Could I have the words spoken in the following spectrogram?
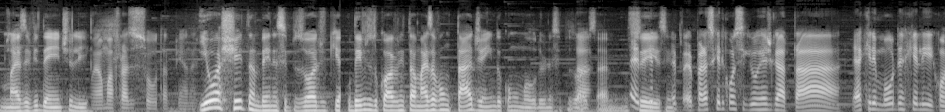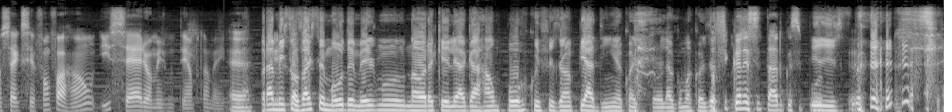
mais evidente ali. Não é uma frase solta apenas. E eu achei também nesse episódio que o David Duchovny tá mais à vontade ainda como Mulder nesse episódio, Tá. sabe? Não É, sei, assim. é, parece que ele conseguiu resgatar. É aquele Mulder que ele consegue ser fanfarrão e sério ao mesmo tempo também. É. Pra mim só vai ser Mulder mesmo na hora que ele agarrar um porco e fizer uma piadinha com a Scully, alguma coisa Tô assim. ficando excitado com esse porco. Isso.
